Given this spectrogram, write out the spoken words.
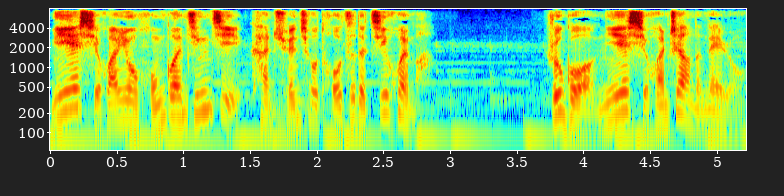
你也喜欢用宏观经济看全球投资的机会吗？如果你也喜欢这样的内容，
